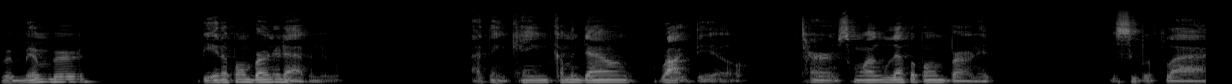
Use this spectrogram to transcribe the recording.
Remember being up on Burnet Avenue. I think came coming down Rockdale, turned swung left up on Burnet. The Superfly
